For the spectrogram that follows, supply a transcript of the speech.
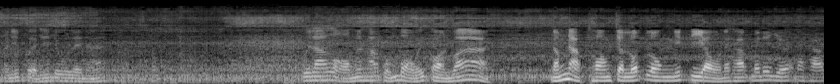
วันนี้เปิดให้ดูเลยนะ เวลาหลอมนะครับ ผมบอกไว้ก่อนว่า น้ำหนักทองจะลดลงนิดเดียวนะครับ ไม่ได้เยอะนะครับ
